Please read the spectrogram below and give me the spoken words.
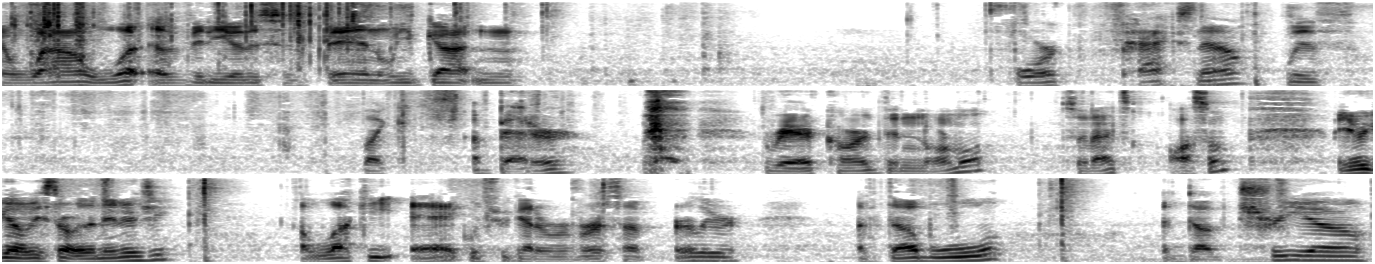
And wow, what a video this has been. We've gotten four packs now with like a better rare card than normal. So that's awesome. Here we go. We start with an energy, a lucky egg, which we got to reverse up earlier, a Dubwool, a Dugtrio,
